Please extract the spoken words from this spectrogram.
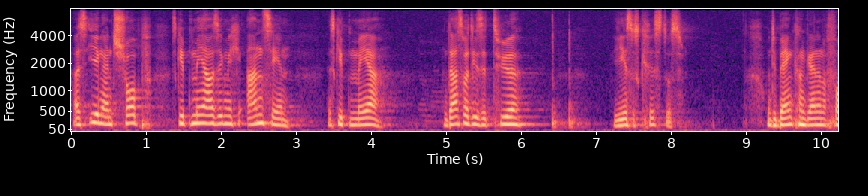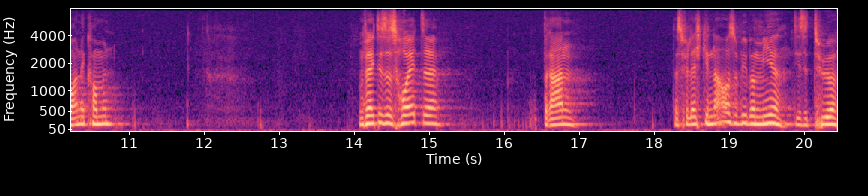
als irgendein Job. Es gibt mehr als irgendwie Ansehen. Es gibt mehr. Und das war diese Tür, Jesus Christus. Und die Band kann gerne nach vorne kommen. Und vielleicht ist es heute dran, dass vielleicht genauso wie bei mir diese Tür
